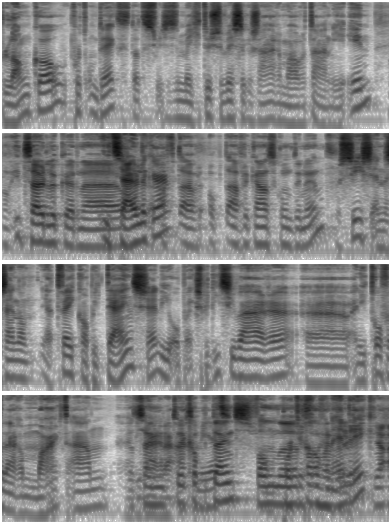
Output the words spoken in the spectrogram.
Blanco wordt ontdekt. Dat is, is een beetje tussen Westelijke Sahara en Mauritanië in. Nog iets zuidelijker. naar- Iets zuidelijker. Op het, Af- op het Afrikaanse continent. Precies, en er zijn dan ja, twee kapiteins hè, die op expeditie waren. eh, en die troffen daar een markt aan. Dat zijn twee kapiteins van, van Portugal van Hendrik. Ja.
